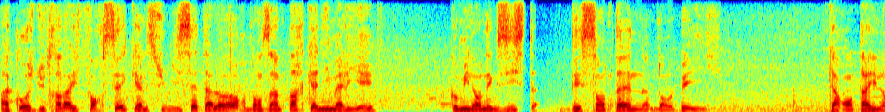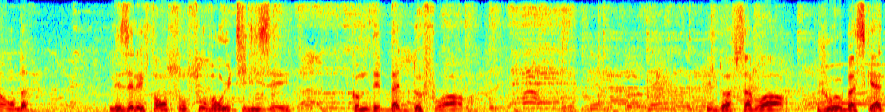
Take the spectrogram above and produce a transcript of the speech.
à cause du travail forcé qu'elle subissait alors dans un parc animalier, comme il en existe des centaines dans le pays. Car en Thaïlande, les éléphants sont souvent utilisés comme des bêtes de foire. Ils doivent savoir jouer au basket,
